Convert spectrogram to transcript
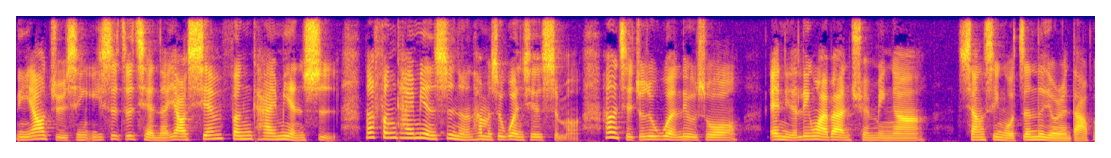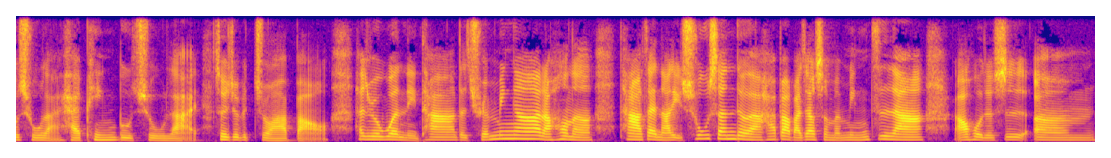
你要举行仪式之前呢，要先分开面试。那分开面试呢，他们是问些什么？他们其实就是问，例如说，诶，你的另外一半全名啊，相信我，真的有人答不出来，还拼不出来，所以就被抓包。他就会问你他的全名啊，然后呢，他在哪里出生的啊？他爸爸叫什么名字啊？然后或者是嗯，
